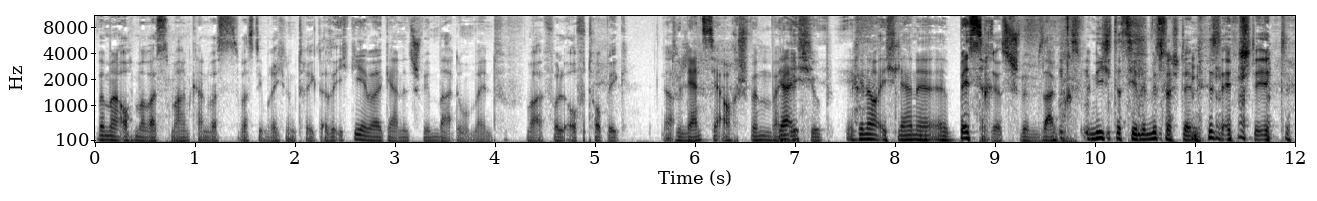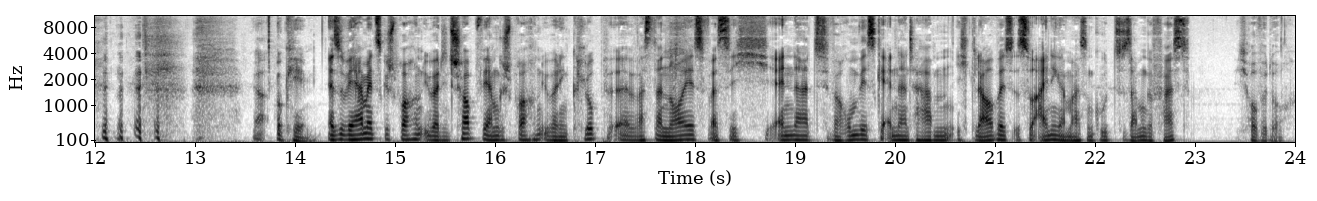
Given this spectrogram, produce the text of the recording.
wenn man auch mal was machen kann, was, was dem Rechnung trägt. Also, ich gehe immer gerne ins Schwimmbad im Moment. Mal voll off-topic. Ja. Du lernst ja auch schwimmen bei ja, ich, YouTube. ja, genau, ich lerne äh, besseres Schwimmen, sagen wir. Nicht, dass hier ein Missverständnis entsteht. Okay, also wir haben jetzt gesprochen über den Shop, wir haben gesprochen über den Club, äh, was da neu ist, was sich ändert, warum wir es geändert haben. Ich glaube, es ist so einigermaßen gut zusammengefasst. Ich hoffe doch.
